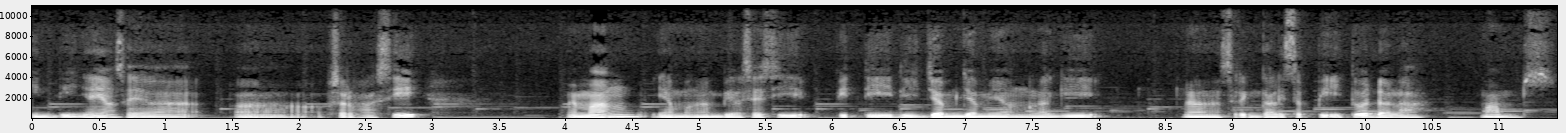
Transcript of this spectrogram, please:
intinya yang saya uh, observasi memang yang mengambil sesi PT di jam-jam yang lagi uh, sering kali sepi itu adalah moms.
